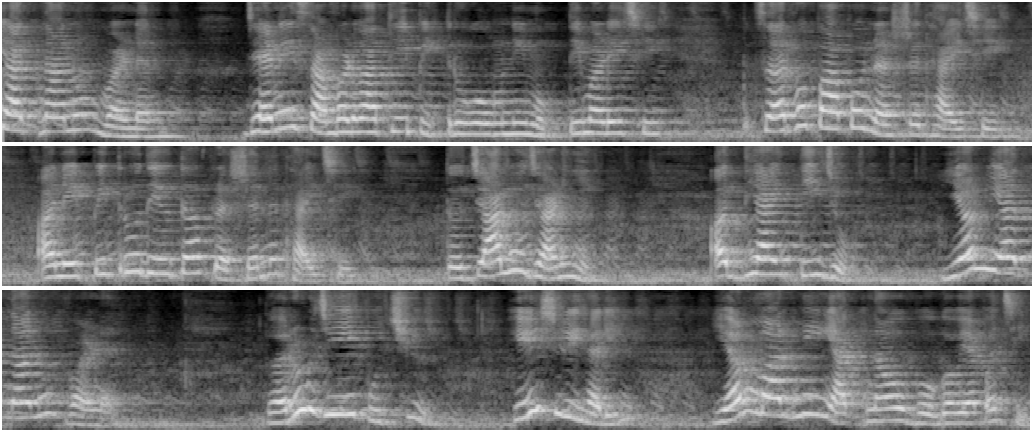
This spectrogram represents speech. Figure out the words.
યાતનાનું વર્ણન. જેને સાંભળવાથી પિતૃઓની મુક્તિ મળે છે, સર્વ પાપો નષ્ટ થાય છે અને પિતૃદેવતા પ્રસન્ન થાય છે. તો ચાલો જાણીએ. અધ્યાય ત્રીજો. યમ યાતનાનું વર્ણન. ગરુડજીએ પૂછ્યું, હે શ્રી હરિ યમ માર્ગની યાતનાઓ ભોગવ્યા પછી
